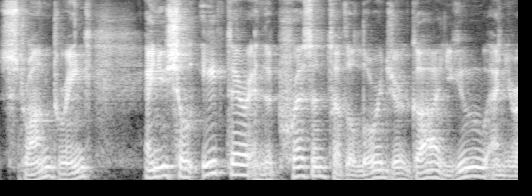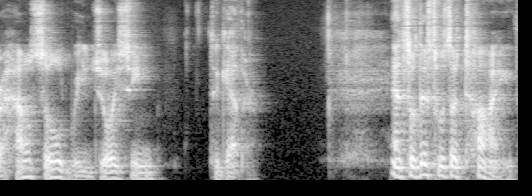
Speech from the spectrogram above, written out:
strong drink and you shall eat there in the presence of the Lord your God, you and your household rejoicing together. And so this was a tithe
